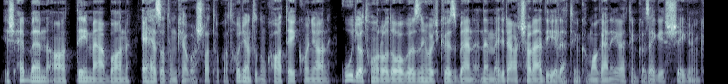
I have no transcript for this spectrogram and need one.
És ebben a témában ehhez adunk javaslatokat. Hogyan tudunk hatékonyan úgy otthonról dolgozni, hogy közben nem megy rá a családi életünk, a magánéletünk, az egészségünk,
